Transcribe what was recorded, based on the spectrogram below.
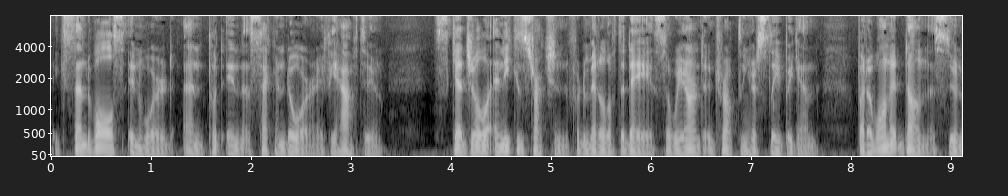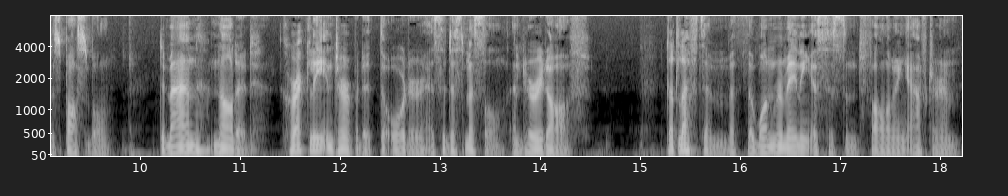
Extend walls inward and put in a second door if you have to. Schedule any construction for the middle of the day so we aren't interrupting her sleep again, but I want it done as soon as possible. The man nodded, correctly interpreted the order as a dismissal, and hurried off. That left him with the one remaining assistant following after him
